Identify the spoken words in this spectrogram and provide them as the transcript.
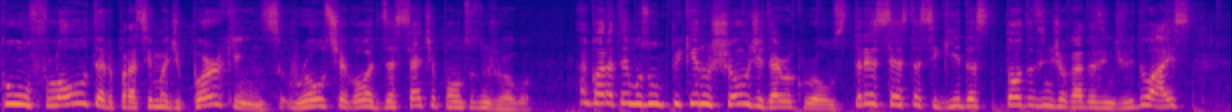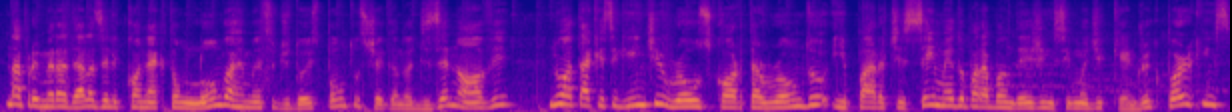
Com o floater para cima de Perkins, Rose chegou a 17 pontos no jogo. Agora temos um pequeno show de Derrick Rose, três cestas seguidas, todas em jogadas individuais. Na primeira delas ele conecta um longo arremesso de dois pontos, chegando a 19. No ataque seguinte, Rose corta Rondo e parte sem medo para a bandeja em cima de Kendrick Perkins,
